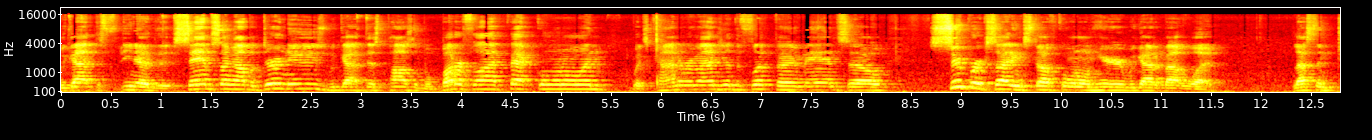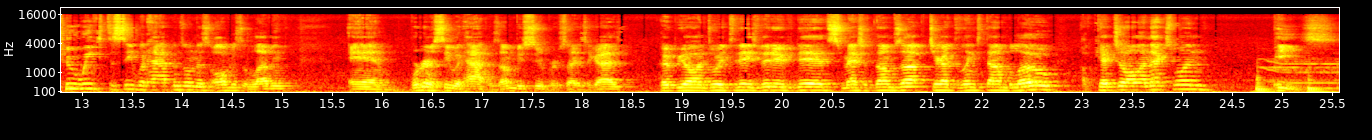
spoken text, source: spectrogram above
we got the you know the samsung their news we got this possible butterfly effect going on which kind of reminds you of the flip phone, man. So super exciting stuff going on here. We got about what? Less than two weeks to see what happens on this August 11th. And we're going to see what happens. I'm going to be super excited. So guys, hope you all enjoyed today's video. If you did, smash a thumbs up. Check out the links down below. I'll catch you all on the next one. Peace.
